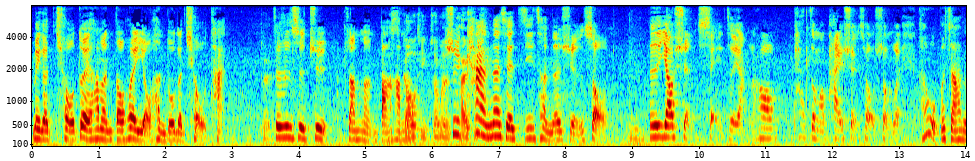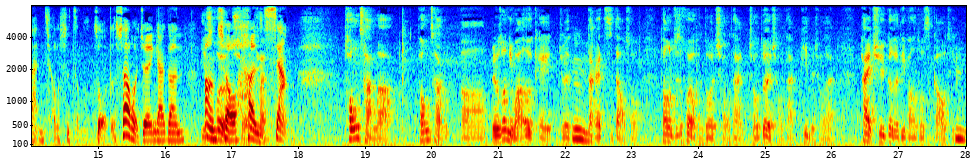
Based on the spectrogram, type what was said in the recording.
每个球队他们都会有很多个球探，对，就是是去专门帮他们专门去看那些基层的选手，嗯，就是要选谁这样，然后排怎么排选秀顺位。可是我不知道篮球是怎么做的，虽然我觉得应该跟棒球很像。通常啦，通常呃，比如说你玩二 K，你就大概知道说，通常就是会有很多球探，球队的球探、聘的球探，派去各个地方做 scouting，、嗯。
